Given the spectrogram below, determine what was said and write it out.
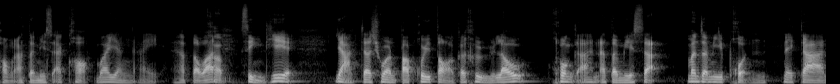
ของ Artemis Accord ว่ายังไงนะครับแต่ว่าครับสิ่งที่อยากจะชวนปั๊บคุยต่อก็คือ แล้วโครงการ Artemis อะมันจะมีผลในการ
